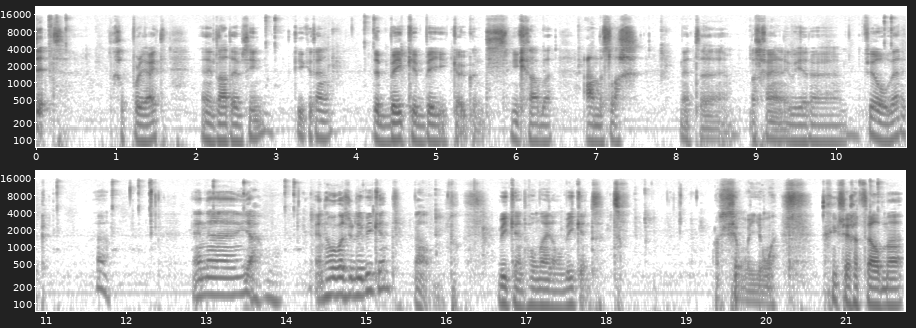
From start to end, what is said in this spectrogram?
dit project. En ik laat even zien. Kijk het aan. De BKB keukens. Hier gaan we aan de slag. Met uh, waarschijnlijk weer uh, veel werk. Ja. En uh, ja. En hoe was jullie weekend? Nou, weekend, dan weekend? jongen, jongen. Ik zeg het zelf, maar.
